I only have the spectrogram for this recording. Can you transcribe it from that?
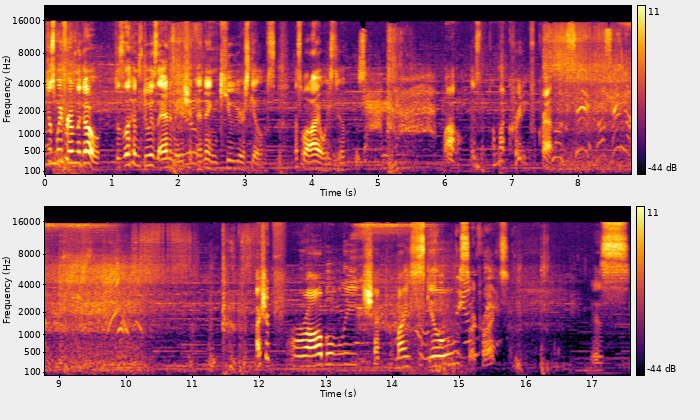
Just wait for him to go. Just let him do his animation and then cue your skills. That's what I always do. Wow, it's- I'm not critting for crap. I should probably check my skills are correct. Because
